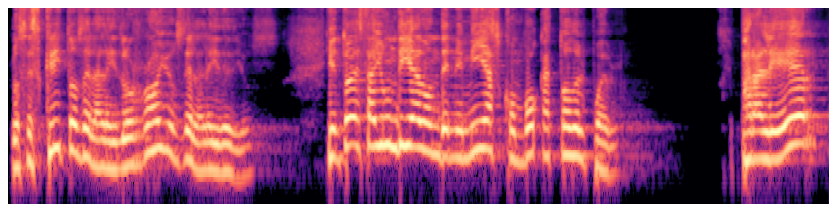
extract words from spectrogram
los escritos de la ley, los rollos de la ley de Dios. Y entonces hay un día donde Nehemías convoca a todo el pueblo para leer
